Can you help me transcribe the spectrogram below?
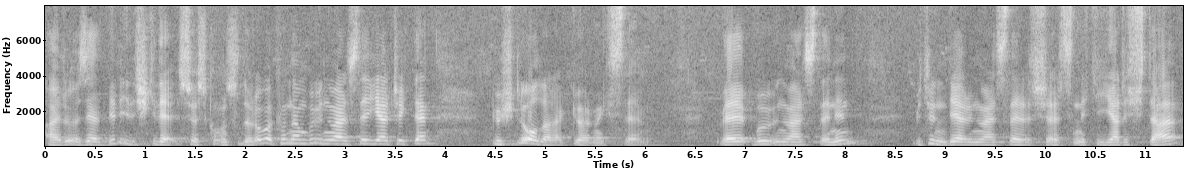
ayrı özel bir ilişki de söz konusudur. O bakımdan bu üniversiteyi gerçekten güçlü olarak görmek isterim. Ve bu üniversitenin bütün diğer üniversiteler içerisindeki yarışta,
